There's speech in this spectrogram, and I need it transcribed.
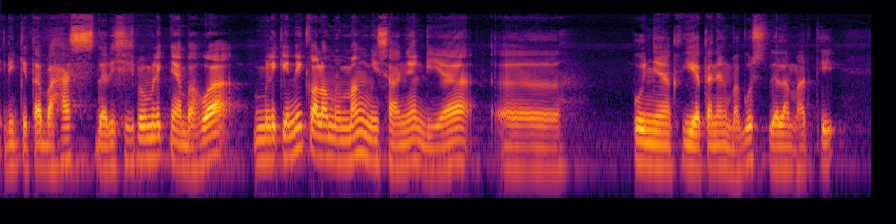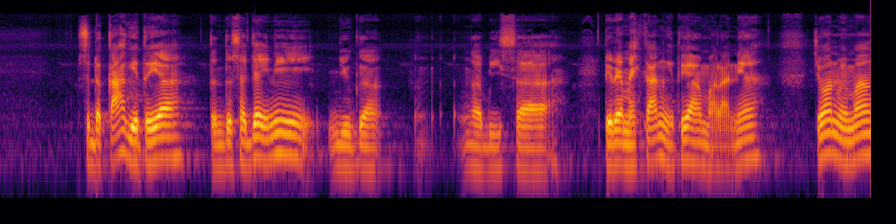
jadi kita bahas dari sisi pemiliknya bahwa pemilik ini kalau memang misalnya dia eh, punya kegiatan yang bagus dalam arti sedekah gitu ya, tentu saja ini juga nggak bisa diremehkan gitu ya amalannya. Cuman memang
